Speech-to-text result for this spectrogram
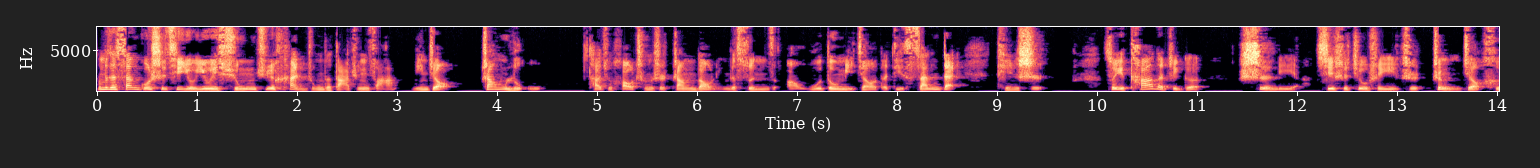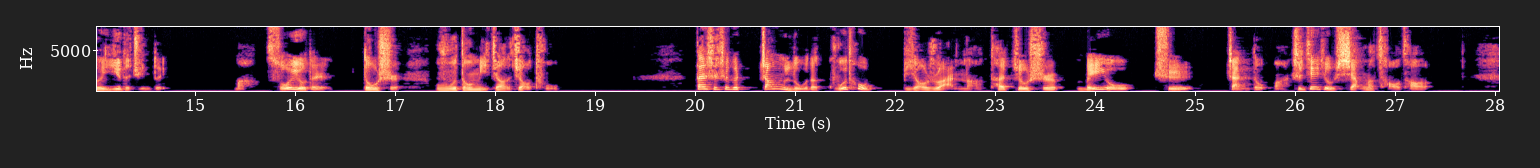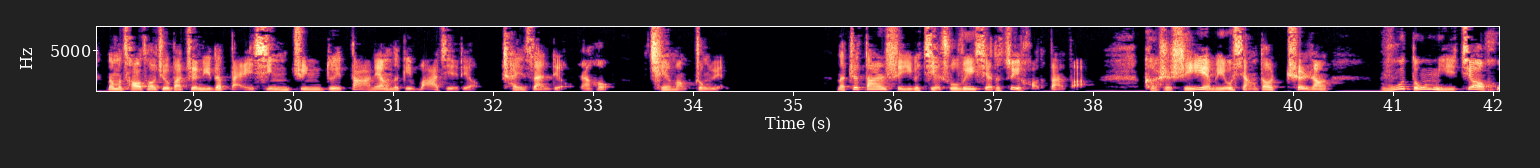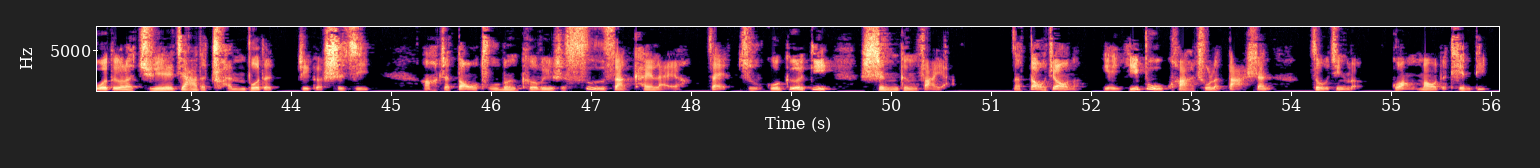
那么在三国时期，有一位雄居汉中的大军阀，名叫张鲁，他就号称是张道陵的孙子啊，五斗米教的第三代天师，所以他的这个势力啊，其实就是一支政教合一的军队，啊，所有的人都是五斗米教的教徒。但是这个张鲁的骨头比较软呢，他就是没有去战斗啊，直接就降了曹操了。那么曹操就把这里的百姓、军队大量的给瓦解掉、拆散掉，然后迁往中原。那这当然是一个解除威胁的最好的办法。可是谁也没有想到，却让五斗米教获得了绝佳的传播的这个时机啊！这道徒们可谓是四散开来啊，在祖国各地生根发芽。那道教呢，也一步跨出了大山，走进了广袤的天地。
